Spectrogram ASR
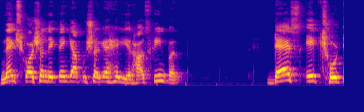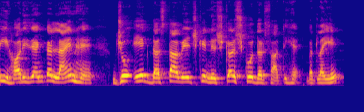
नेक्स्ट क्वेश्चन देखते हैं क्या पूछा गया है ये रहा स्क्रीन पर। डैश एक छोटी हॉरिजेंटल लाइन है जो एक दस्तावेज़ के निष्कर्ष को दर्शाती है, बतलाइए।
